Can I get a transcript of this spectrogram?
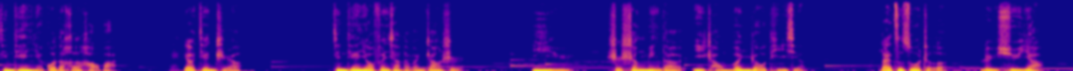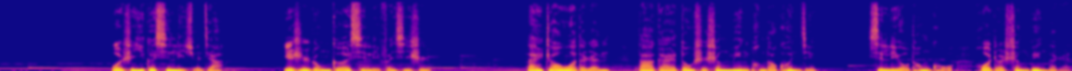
今天也过得很好吧？要坚持哦。今天要分享的文章是：抑郁是生命的一场温柔提醒，来自作者吕旭亚。我是一个心理学家，也是荣格心理分析师。来找我的人，大概都是生命碰到困境，心里有痛苦或者生病的人，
